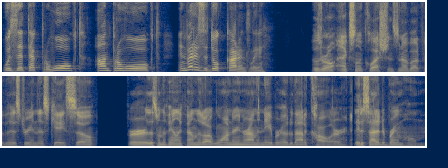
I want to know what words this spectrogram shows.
Was the attack provoked, unprovoked, and where is the dog currently? Those are all excellent questions to know about for the history in this case. So, for this one, the family found the dog wandering around the neighborhood without a collar. They decided to bring him home.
